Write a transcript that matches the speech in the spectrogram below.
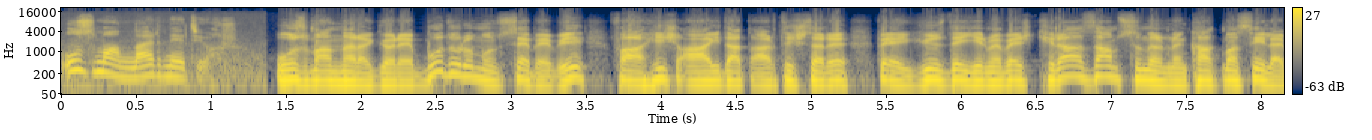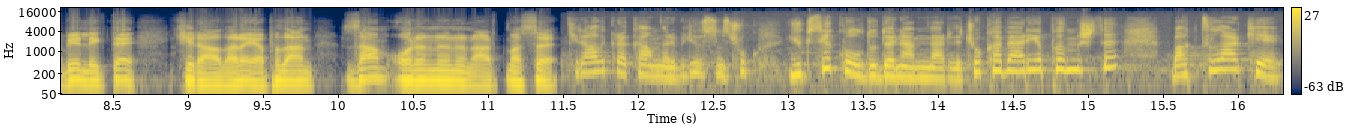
Uzmanlar ne diyor? Uzmanlara göre bu durumun sebebi fahiş aidat artışları ve %25 kira zam sınırının kalkmasıyla birlikte kiralara yapılan zam oranının artması. Kiralık rakamları biliyorsunuz çok yüksek olduğu dönemlerde çok haber yapılmıştı. Baktılar ki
